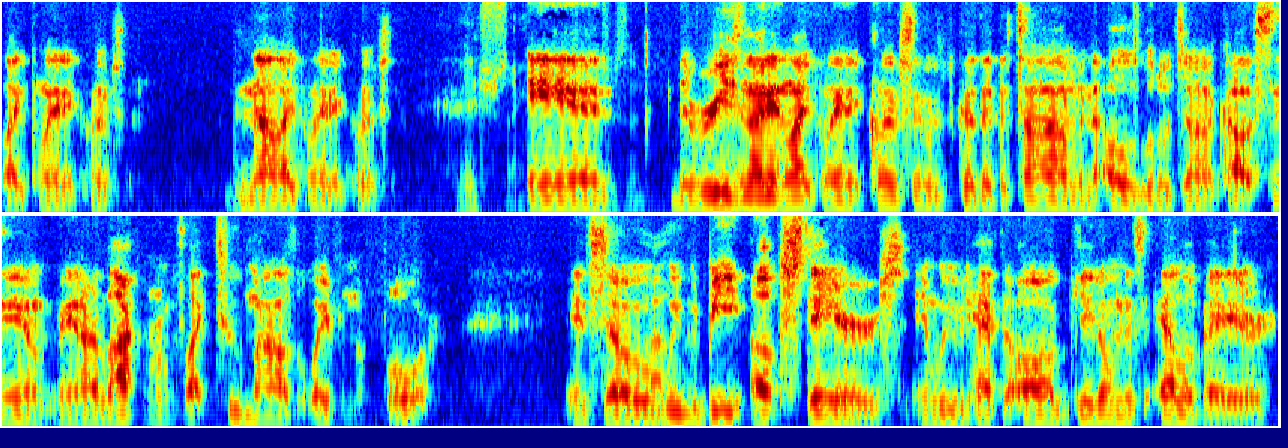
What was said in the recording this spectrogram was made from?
like playing at Clemson. Did not like playing at Clemson. Interesting. And Interesting. the reason I didn't like playing at Clemson was because at the time in the old Littlejohn Coliseum, man, our locker room was like two miles away from the floor. And so wow. we would be upstairs and we would have to all get on this elevator.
